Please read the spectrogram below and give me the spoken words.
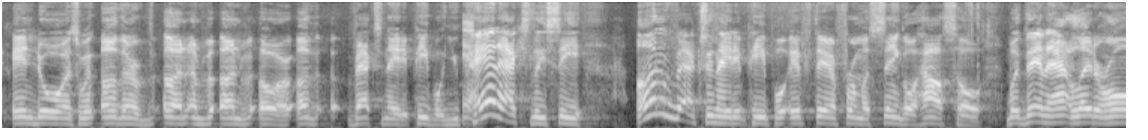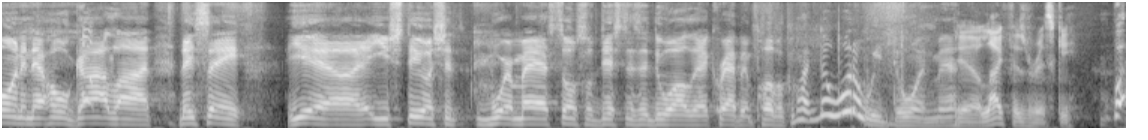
indoors with other un, un, un- or other vaccinated people. You Yeah. can actually see unvaccinated people if they're from a single household. But then that, later on in that whole guideline, they say. Yeah, uh, you still should wear masks, social distance, and do all that crap in public. I'm like, dude, what are we doing, man? Yeah, life is risky. Well,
